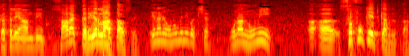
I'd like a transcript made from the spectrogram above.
ਕਤਲੇਆਮ ਦੀ ਸਾਰਾ ਕੈਰੀਅਰ ਲਾਤਾ ਉਸਨੇ। ਇਹਨਾਂ ਨੇ ਉਹਨੂੰ ਵੀ ਨਹੀਂ ਬਖਸ਼ਿਆ। ਉਹਨਾਂ ਨੂੰ ਵੀ ਸਫੋਕੇਟ ਕਰ ਦਿੱਤਾ।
